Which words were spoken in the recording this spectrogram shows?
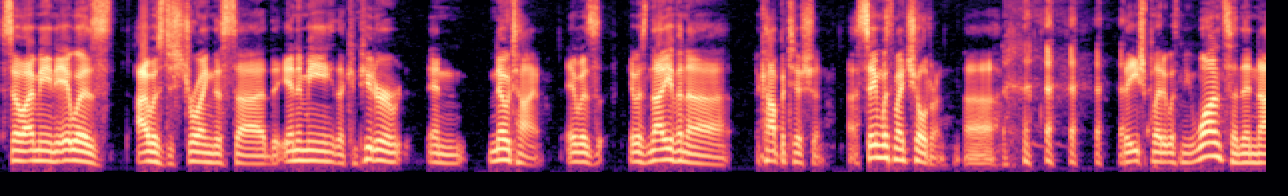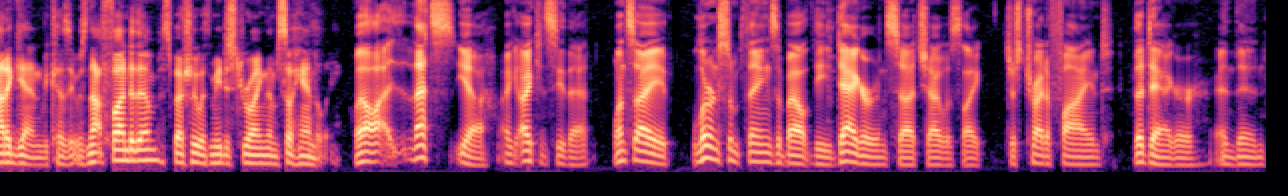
So I mean, it was I was destroying this uh the enemy, the computer in no time. It was it was not even a, a competition. Uh, same with my children. Uh, they each played it with me once and then not again because it was not fun to them, especially with me destroying them so handily. Well, that's yeah, I, I can see that. Once I learned some things about the dagger and such, I was like, just try to find the dagger, and then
